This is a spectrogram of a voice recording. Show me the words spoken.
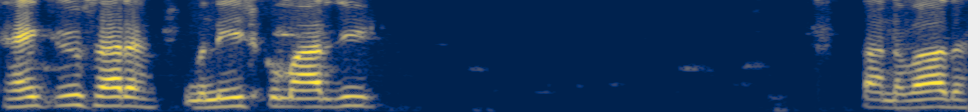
Thank you sir Manish Kumar ji. ਧੰਨਵਾਦ।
